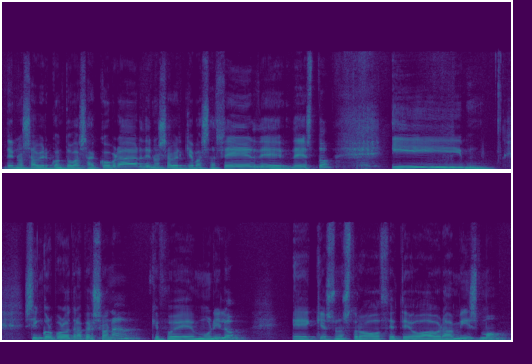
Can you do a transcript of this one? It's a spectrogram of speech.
de no saber cuánto vas a cobrar, de no saber qué vas a hacer, de, esto. Y se incorporó otra persona, que fue Murilo, eh, que es nuestro CTO ahora mismo,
